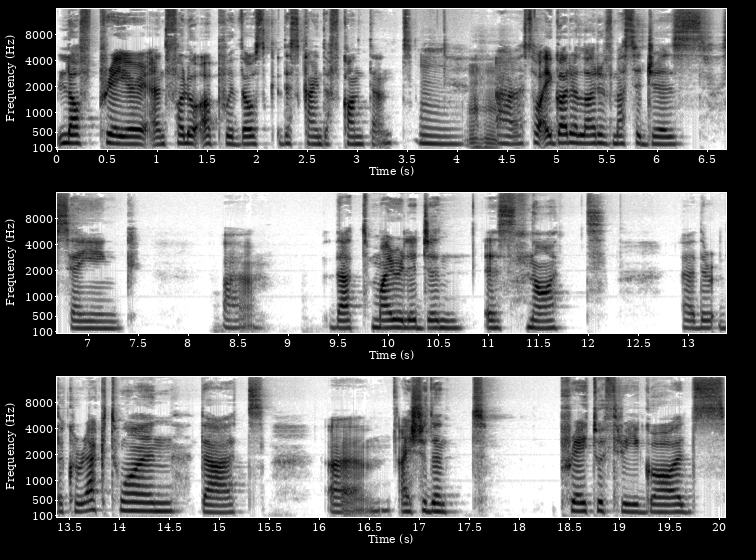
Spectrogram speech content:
love prayer and follow up with those this kind of content. Mm. Mm-hmm. Uh, so I got a lot of messages saying, uh, that my religion is not uh, the the correct one. That um, I shouldn't pray to three gods.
